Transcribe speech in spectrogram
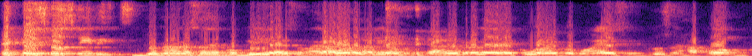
en esos innings? Yo creo que eso es de por vida, eso no es ahora en la Liga Dominicana. Yo creo que desde Cuba vengo con eso. Incluso en Japón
